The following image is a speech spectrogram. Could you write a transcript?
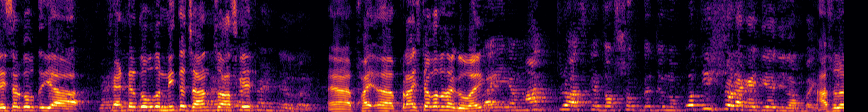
রেসার কবুতর ইয়া ফ্যান্টেল কবুতর নিতে চান তো আজকে প্রাইসটা কত থাকবে ভাই? ভাই এটা মাত্র আজকে দর্শকদের জন্য পঁচিশশো টাকায় দিয়ে দিলাম ভাই। আসলে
